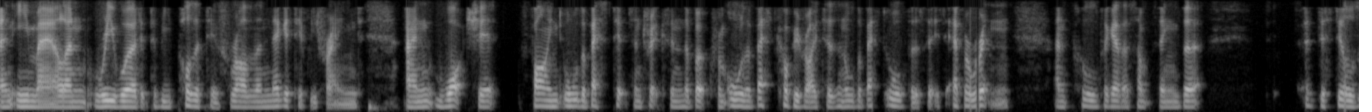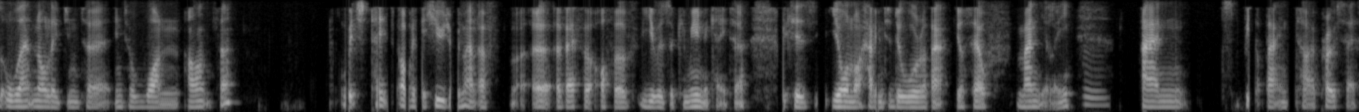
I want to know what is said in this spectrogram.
an email and reword it to be positive rather than negatively framed, and watch it find all the best tips and tricks in the book from all the best copywriters and all the best authors that it's ever written, and pull together something that distills all that knowledge into into one answer which takes obviously a huge amount of, uh, of effort off of you as a communicator because you're not having to do all of that yourself manually. Mm. And speed up that entire process.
